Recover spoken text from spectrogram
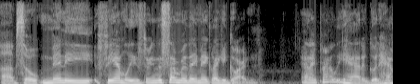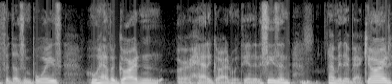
Uh, so many families during the summer they make like a garden, and I probably had a good half a dozen boys who have a garden or had a garden at the end of the season, I'm in their backyard,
